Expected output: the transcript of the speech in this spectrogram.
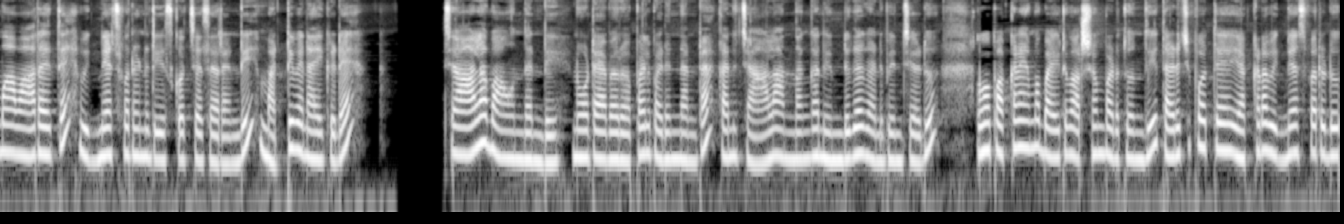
మా వారైతే విఘ్నేశ్వరుని తీసుకొచ్చేసారండి మట్టి వినాయకుడే. చాలా బాగుందండి. నూట యాభై రూపాయలు పడిందంట. కానీ చాలా అందంగా నిండుగా కనిపించాడు. ఓ పక్కనేమో బయట వర్షం పడుతుంది. తడిచిపోతే ఎక్కడ విఘ్నేశ్వరుడు?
